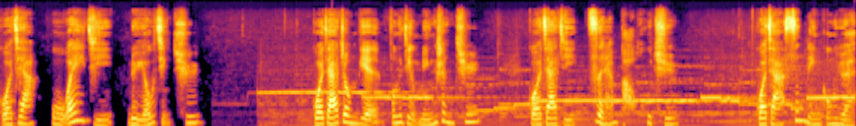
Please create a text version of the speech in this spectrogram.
国家五 A 级旅游景区、国家重点风景名胜区、国家级自然保护区。国家森林公园、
